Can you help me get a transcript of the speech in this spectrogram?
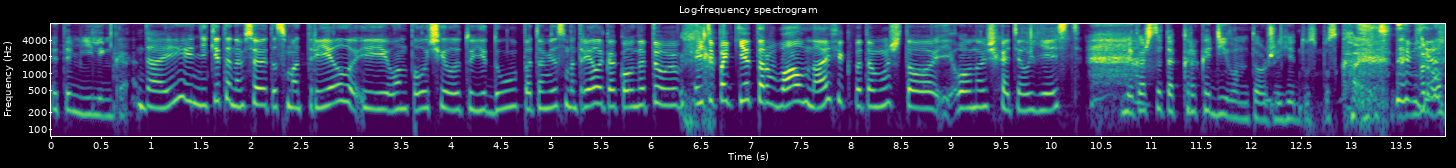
это миленько. Да, и Никита на все это смотрел, и он получил эту еду. Потом я смотрела, как он эту, эти пакеты рвал нафиг, потому что он очень хотел есть. Мне кажется, так крокодилам тоже еду спускают в рот.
